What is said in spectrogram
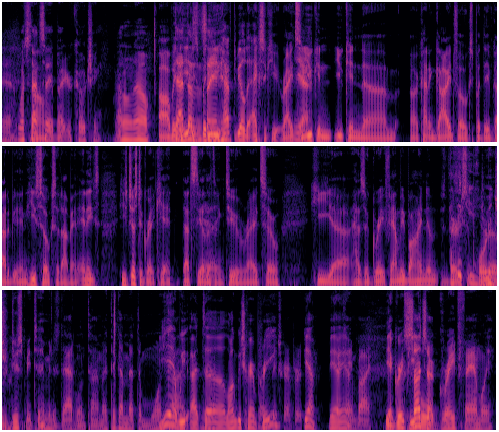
Yeah. What's that Um, say about your coaching? I don't know. Uh, but that he- doesn't but say you anything. have to be able to execute, right? So you can you can um, uh, kind of guide folks, but they've got to be. And he soaks it up, man. And he's he's just a great kid. That's the other Yeah. thing too, right? So he uh, has a great family behind him. I Very think you introduced me to him and his dad one time. I think I met them one yeah, time. we at uh, Long Beach Grand Prix. Beach Grand Prix. Yeah, yeah, They yeah. came by. Yeah, great people. Such a great family.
